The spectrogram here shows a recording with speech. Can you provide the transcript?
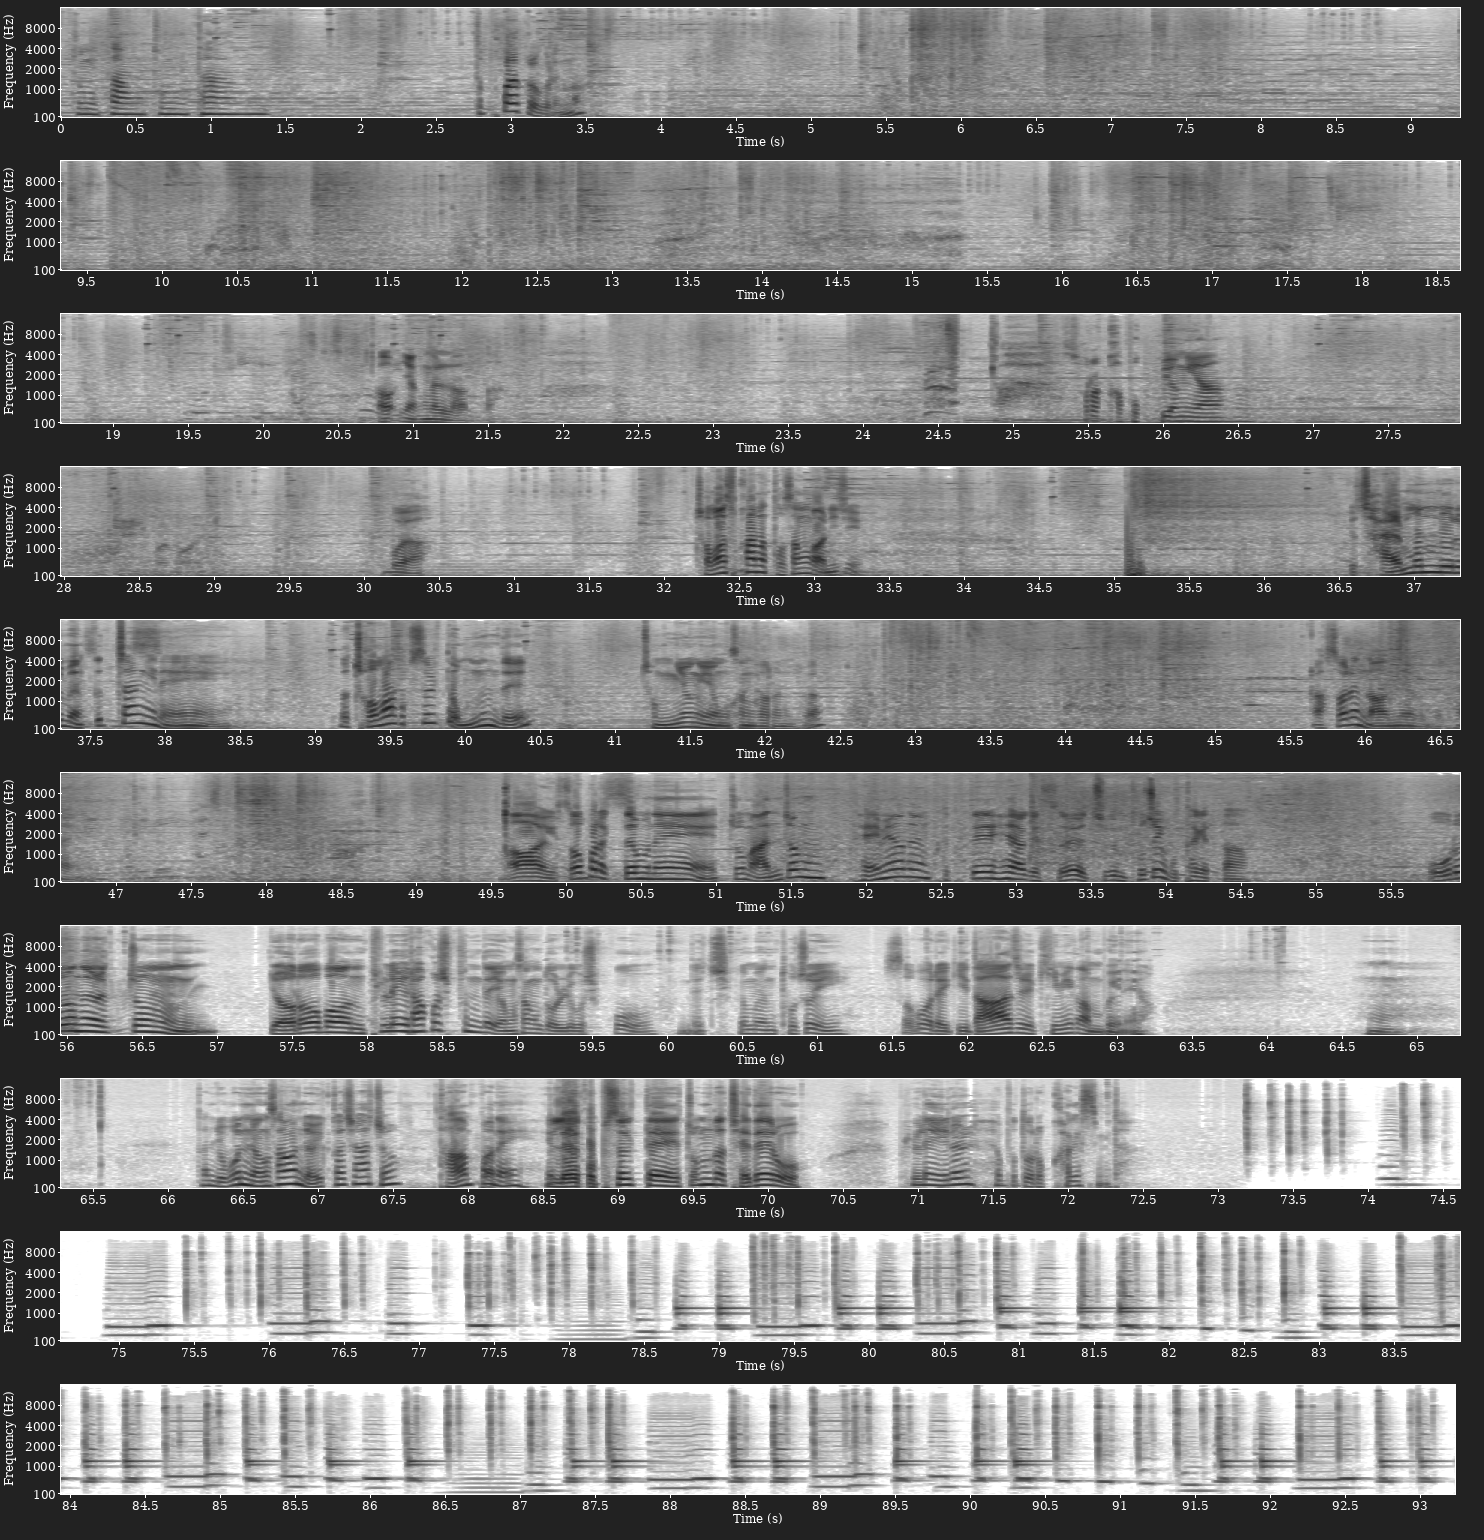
퉁탕 퉁탕 또 포갈 걸 그랬나? 어 양날 나왔다 소라카 복병이야. 뭐야 저 마스크 하나 더 산 거 아니지? 잘못 누르면 끝장이네 나 저마석 쓸데 없는데? 정령의 영상 가르는 거야? 아 썰엔 나왔네요 근데 다행히 Enemy has been slain. 아, 이 서버렉 때문에 좀 안정되면은 그때 해야겠어요. 지금 도저히 못하겠다. 오른을 좀 여러 번 플레이를 하고 싶은데 영상도 올리고 싶고, 근데 지금은 도저히 서버 렉이 나아질 기미가 안 보이네요. 음. 일단 요번 영상은 여기까지 하죠. 다음번에 렉 없을 때 좀 더 제대로 플레이를 해보도록 하겠습니다. Thank you. Thank you.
